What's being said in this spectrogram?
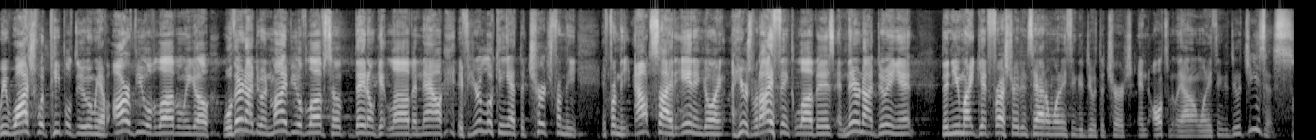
We watch what people do and we have our view of love and we go, well, they're not doing my view of love, so they don't get love. And now, if you're looking at the church from the, from the outside in and going, here's what I think love is, and they're not doing it, then you might get frustrated and say, I don't want anything to do with the church. And ultimately, I don't want anything to do with Jesus.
